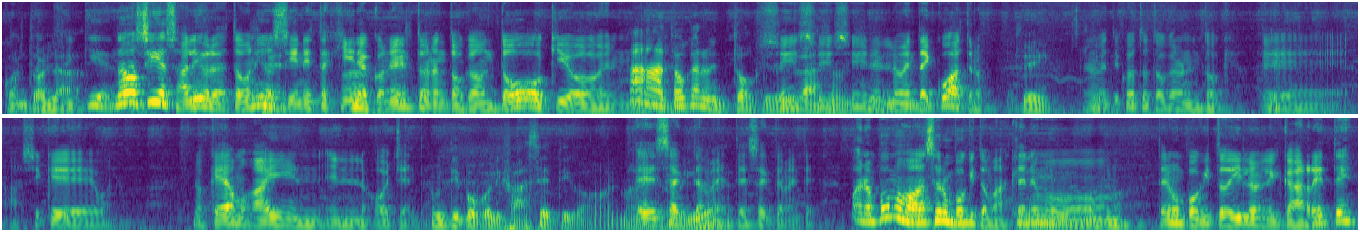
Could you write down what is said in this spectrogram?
cuanto se quiera. No, sí ha salido de los Estados Unidos. Sí. Sí, en esta gira Ah. con Elton han tocado en Tokio. En... Ah, tocaron en Tokio, sí, sí, razón, sí, en el 94. Sí. En el 94 tocaron en Tokio. Eh, así que, bueno, nos quedamos ahí en, en los 80. Un tipo polifacético, el maestro Exactamente, exactamente. Bueno, podemos avanzar un poquito más. Tenemos, tenemos un poquito de hilo en el carrete.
